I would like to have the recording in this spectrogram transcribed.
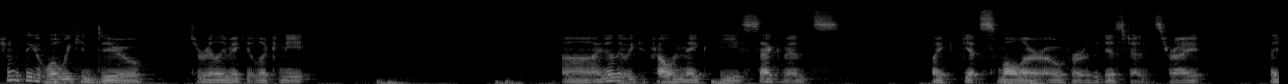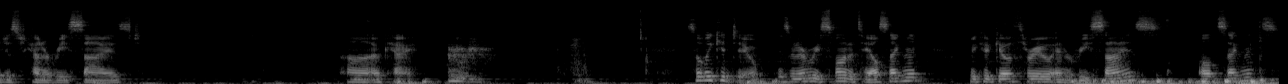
trying to think of what we can do to really make it look neat. Uh, I know that we could probably make the segments like get smaller over the distance, right? They just kind of resized. Uh, okay. so what we could do is whenever we spawn a tail segment, we could go through and resize all the segments.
